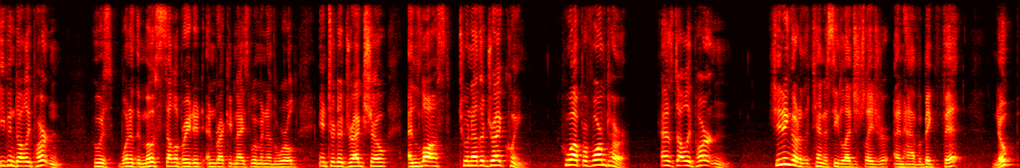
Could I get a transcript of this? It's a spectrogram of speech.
Even Dolly Parton, who is one of the most celebrated and recognized women in the world, entered a drag show and lost to another drag queen, who outperformed her, as Dolly Parton. She didn't go to the Tennessee legislature and have a big fit. Nope,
